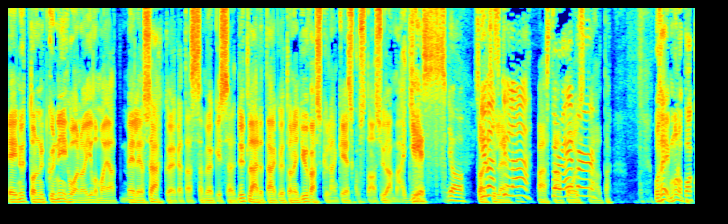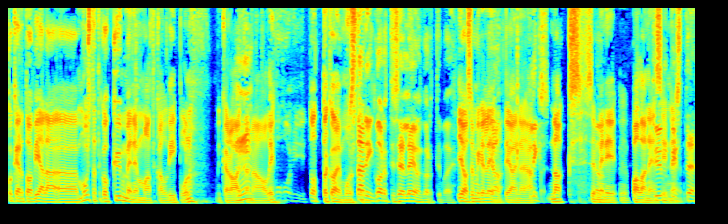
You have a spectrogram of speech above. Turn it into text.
ei nyt on nyt kyllä niin huono ilma ja meillä ei ole sähköä eikä tässä mökissä. Että nyt lähdetään kyllä tuonne Jyväskylän keskustaan syömään. Yes! Joo. Sait Jyväskylä, silleen, Päästään pois forever! täältä. Mutta hei, mun on pakko kertoa vielä, äh, muistatteko kymmenen matkan lipun, mikä aikanaan oli? Oi, totta kai muistan. Stadin kortti, se leivän kortti vai? Joo, se mikä leivottiin aina. ja Kliks. Naks, se Joo. meni palaneen sinne Kympistä,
